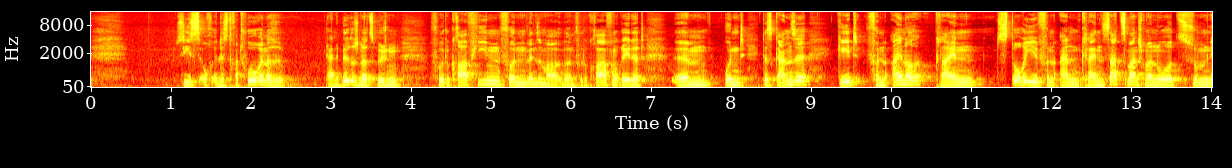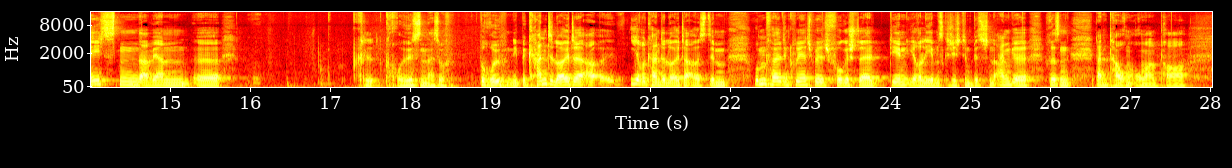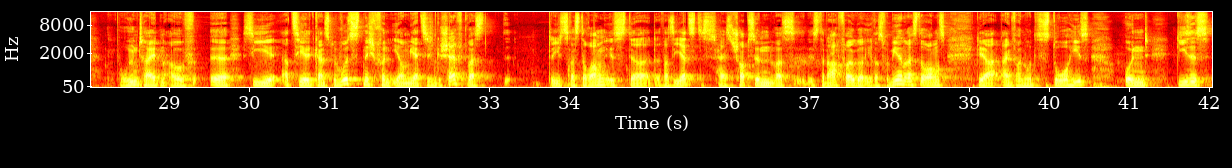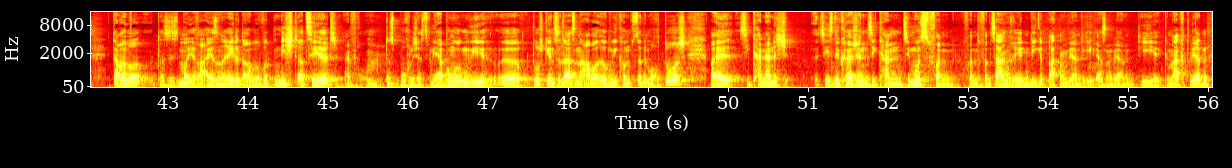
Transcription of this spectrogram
Sie ist auch Illustratorin, also kleine Bilderchen dazwischen, Fotografien von, wenn sie mal über einen Fotografen redet. Ähm, und das Ganze geht von einer kleinen Story, von einem kleinen Satz manchmal nur zum nächsten. Da werden äh, Größen, also berühmte, bekannte Leute, äh, ihre bekannte Leute aus dem Umfeld in Greenwich Village vorgestellt, denen ihre Lebensgeschichte ein bisschen angerissen. Dann tauchen auch mal ein paar Berühmtheiten auf. Äh, sie erzählt ganz bewusst nicht von ihrem jetzigen Geschäft, was das Restaurant ist, der, was sie jetzt, das heißt Shopsin, was ist der Nachfolger ihres Familienrestaurants, der einfach nur das Store hieß. Und dieses, darüber, das ist immer ihre eiserne Regel, darüber wird nicht erzählt, einfach um das Buch nicht als Werbung irgendwie äh, durchgehen zu lassen, aber irgendwie kommt es dann immer auch durch, weil sie kann ja nicht sie ist eine Köchin, sie kann, sie muss von, von, von Sachen reden, die gebacken werden, die gegessen werden, die gemacht werden.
